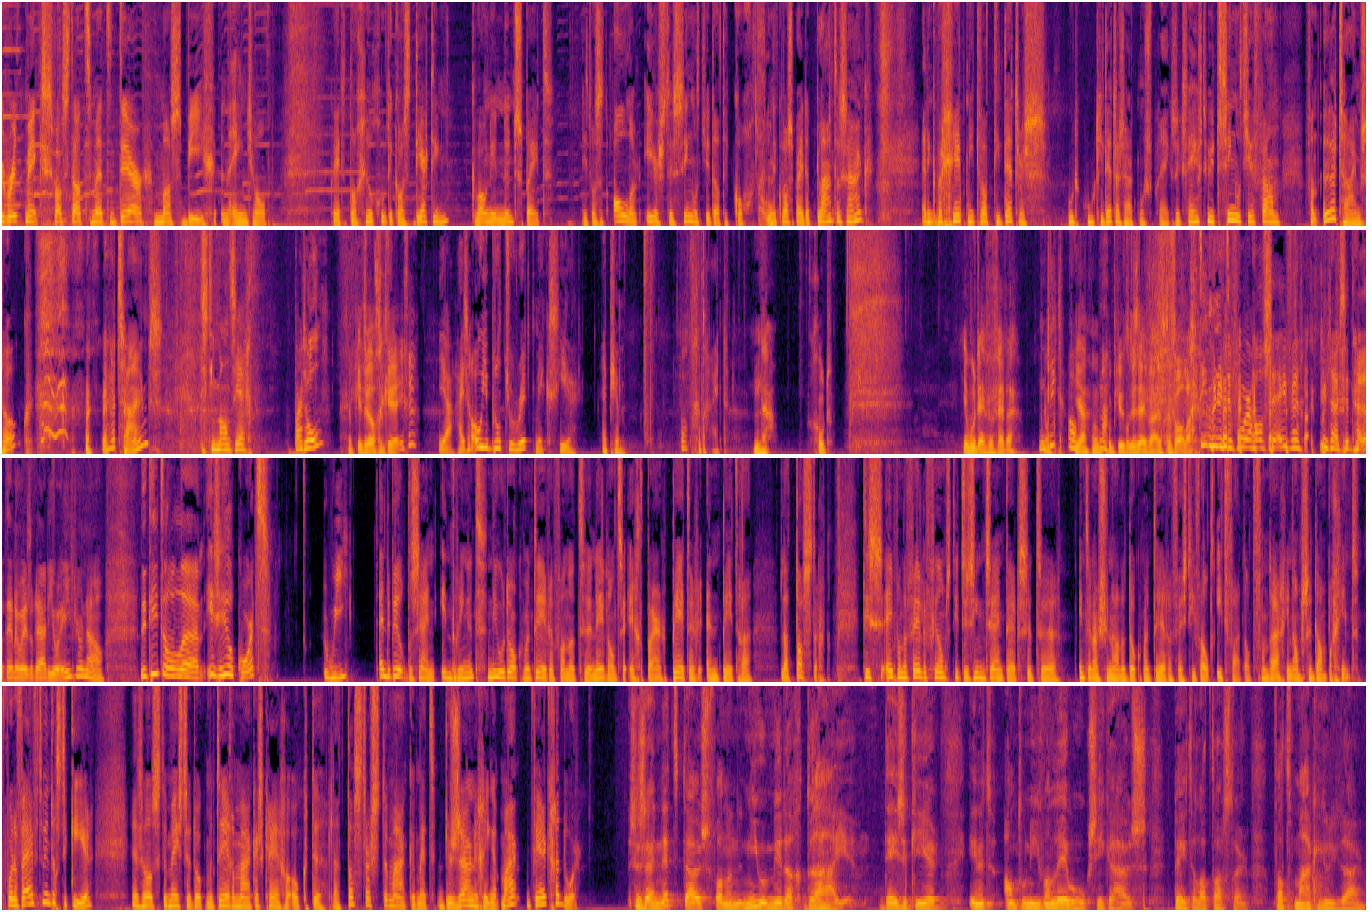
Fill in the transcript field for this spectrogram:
Eurythmics was dat met There Must Be an Angel. Ik weet het nog heel goed, ik was 13. Ik woonde in Nunspeet. Dit was het allereerste singeltje dat ik kocht. En ik was bij de platenzaak. En ik begreep niet wat die letters, hoe, hoe die letters uit moest spreken. Dus ik zei, heeft u het singeltje van, van Earthimes ook? Earthimes? Dus die man zegt, pardon? Heb je het wel gekregen? Ja, hij zegt, oh je bedoelt Eurythmics. Hier, heb je hem. Wat gedraaid. Nou, goed. Je moet even verder. Moet ik? Oh, ja, mijn nou, computer is even uitgevallen. Tien minuten voor half zeven. U luistert naar het NOS Radio 1 Journaal. De titel eh, is heel kort. Oui. En de beelden zijn indringend. Nieuwe documentaire van het eh, Nederlandse echtpaar Peter en Petra Lataster. Het is een van de vele films die te zien zijn tijdens het eh, internationale documentaire festival ITVA... dat vandaag in Amsterdam begint. Voor de 25ste keer. En zoals de meeste documentairemakers krijgen ook de Latasters te maken met bezuinigingen. Maar werk gaat door. Ze zijn net thuis van een nieuwe middag draaien. Deze keer in het Antonie van Leeuwenhoek ziekenhuis. Peter Lataster, wat maken jullie daar?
